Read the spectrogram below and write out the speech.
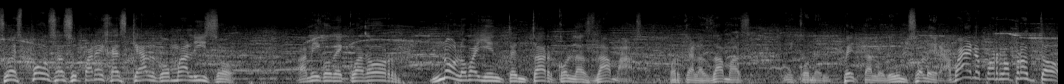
su esposa, su pareja, es que algo mal hizo. Amigo de Ecuador, no lo vaya a intentar con las damas, porque a las damas ni con el pétalo de un solera. Bueno, por lo pronto,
